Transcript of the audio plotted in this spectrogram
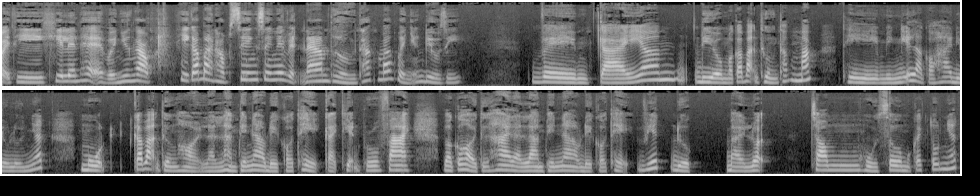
Vậy thì khi liên hệ với Như Ngọc thì các bạn học sinh sinh viên Việt Nam thường thắc mắc về những điều gì? Về cái um, điều mà các bạn thường thắc mắc thì mình nghĩ là có hai điều lớn nhất. Một, các bạn thường hỏi là làm thế nào để có thể cải thiện profile và câu hỏi thứ hai là làm thế nào để có thể viết được bài luận trong hồ sơ một cách tốt nhất.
